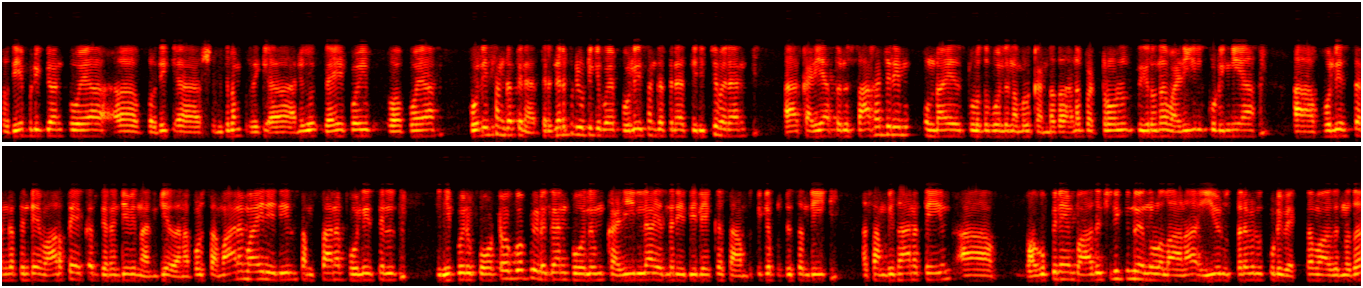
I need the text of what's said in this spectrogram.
പ്രതിയെ പിടിക്കാൻ പോയ പ്രതി ക്ഷമിക്കണം ആ, പോയി പോയ പോലീസ് സംഘത്തിന് തെരഞ്ഞെടുപ്പ് ഡ്യൂട്ടിക്ക് പോയ പോലീസ് സംഘത്തിന് തിരിച്ചു വരാൻ കഴിയാത്തൊരു സാഹചര്യം ഉണ്ടായിട്ടുള്ളത് പോലെ നമ്മൾ കണ്ടതാണ്. പെട്രോൾ തീർന്ന വഴിയിൽ കുടുങ്ങിയ പോലീസ് സംഘത്തിന്റെ വാർത്തയൊക്കെ ചിരഞ്ജീവി നൽകിയതാണ്. അപ്പോൾ സമാനമായ രീതിയിൽ സംസ്ഥാന പോലീസിൽ ഇനിയിപ്പോ ഒരു ഫോട്ടോ കോപ്പി എടുക്കാൻ പോലും കഴിയില്ല എന്ന രീതിയിലേക്ക് സാമ്പത്തിക പ്രതിസന്ധി സംവിധാനത്തെയും വകുപ്പിനെയും ബാധിച്ചിരിക്കുന്നു എന്നുള്ളതാണ് ഈ ഒരു ഉത്തരവിൽ കൂടി വ്യക്തമാകുന്നത്.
